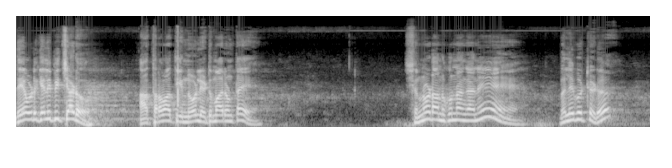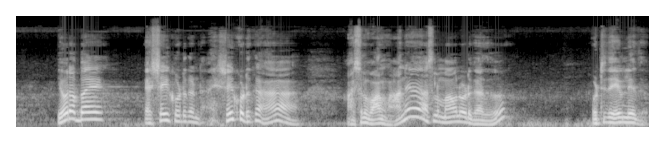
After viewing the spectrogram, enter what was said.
దేవుడు గెలిపించాడు ఆ తర్వాత ఈ నోళ్ళు ఎటుమారి ఉంటాయి చిన్నోడు అనుకున్నాం కానీ భలే కొట్టాడు. ఎవరబ్బాయి? ఎస్ఐ కొడుకంట ఎస్ఐ కొడుక? అసలు వాళ్ళ నానే అసలు మామూలుడు కాదు. ఒట్టిది ఏం లేదు.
